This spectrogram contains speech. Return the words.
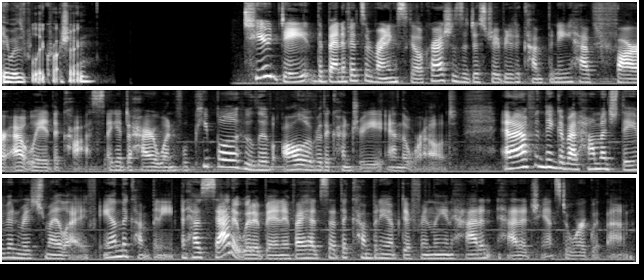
it was really crushing. To date, the benefits of running Skill Crush as a distributed company have far outweighed the costs. I get to hire wonderful people who live all over the country and the world. And I often think about how much they've enriched my life and the company, and how sad it would have been if I had set the company up differently and hadn't had a chance to work with them.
